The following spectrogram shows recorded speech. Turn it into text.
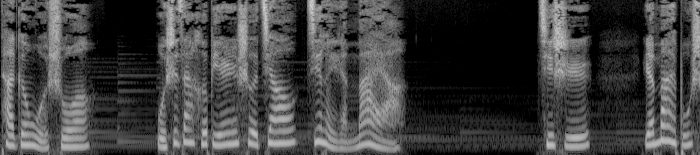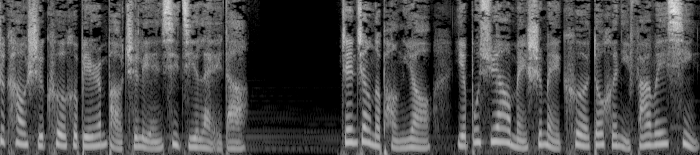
他跟我说：“我是在和别人社交积累人脉啊。”其实，人脉不是靠时刻和别人保持联系积累的。真正的朋友也不需要每时每刻都和你发微信。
